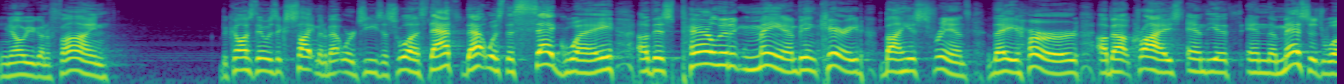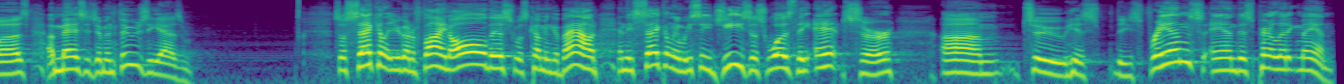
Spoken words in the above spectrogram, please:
You know, you're going to find because there was excitement about where Jesus was. That, that was the segue of this paralytic man being carried by his friends. They heard about Christ, and the, and the message was a message of enthusiasm. So, secondly, you're going to find all this was coming about. And the secondly, we see Jesus was the answer um, to his, these friends and this paralytic man.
